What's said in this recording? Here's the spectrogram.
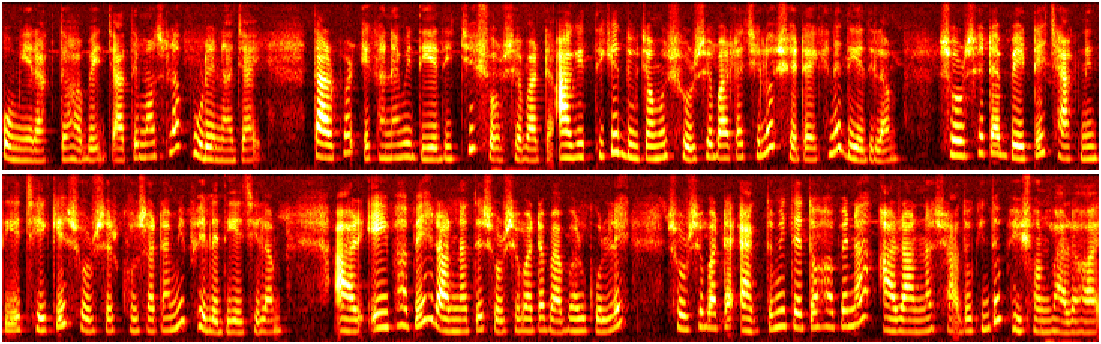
কমিয়ে রাখতে হবে যাতে মশলা পুড়ে না যায়। তারপর এখানে আমি দিয়ে দিচ্ছি সর্ষে বাটা। আগের থেকে দু চামচ সর্ষে বাটা ছিল, সেটা এখানে দিয়ে দিলাম। সর্ষেটা বেটে ছাঁকনি দিয়ে ছেঁকে সর্ষের খোসাটা আমি ফেলে দিয়েছিলাম। আর এইভাবে রান্নাতে সর্ষে বাটা ব্যবহার করলে সর্ষে বাটা একদমই তেতো হবে না, আর রান্নার স্বাদও কিন্তু ভীষণ ভালো হয়।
